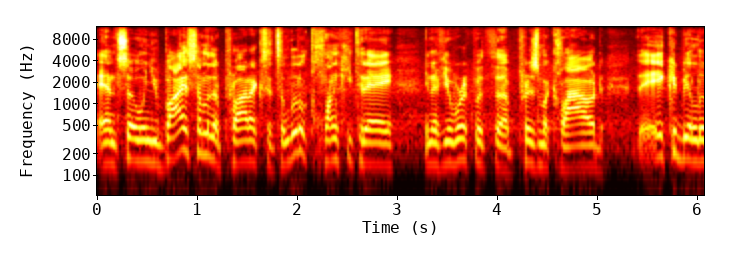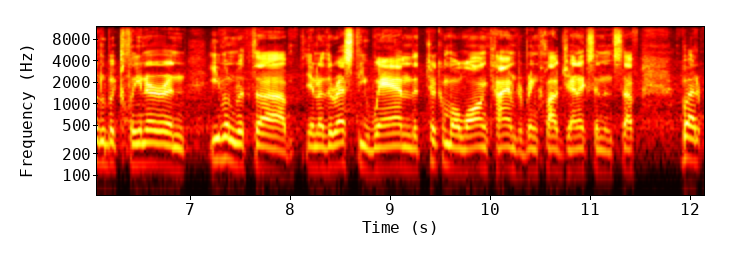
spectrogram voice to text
And so when you buy some of their products, it's a little clunky today. You know, if you work with uh, Prisma Cloud, it could be a little bit cleaner. And even with uh, you know their SD WAN, it took them a long time to bring CloudGenix in and stuff. But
